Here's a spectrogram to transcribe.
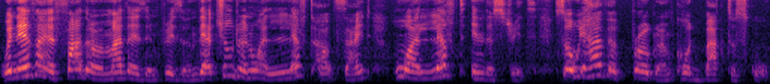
Whenever a father or mother is in prison, there are children who are left outside, who are left in the streets. So we have a program called Back to School,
